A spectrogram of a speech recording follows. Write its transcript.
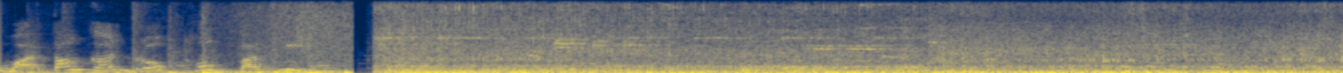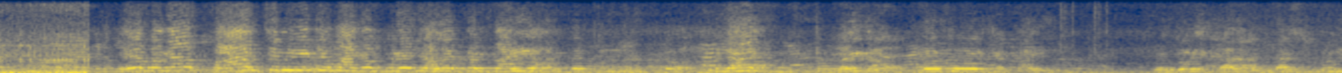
वार्तांकन रोखोक बातमी हे बघा पाच मिनिट मागे पुढे झालं तर काही हरकत नाही बरे का प्रदोष काही प्रदोष काळ आता सुरू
